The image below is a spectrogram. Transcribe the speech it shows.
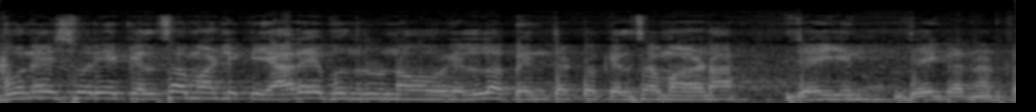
ಭುವನೇಶ್ವರಿಯ ಕೆಲಸ ಮಾಡಲಿಕ್ಕೆ ಯಾರೇ ಬಂದರೂ ನಾವು ಎಲ್ಲ ಬೆಂತಟ್ಟು ಕೆಲಸ ಮಾಡೋಣ. ಜೈ ಹಿಂದ್, ಜೈ ಕರ್ನಾಟಕ.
